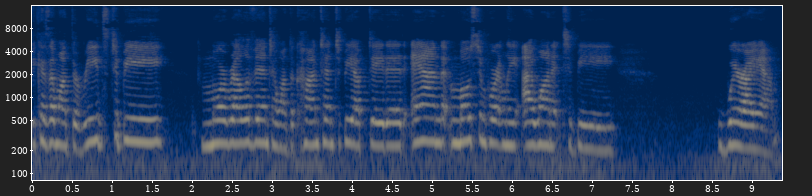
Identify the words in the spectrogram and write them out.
because I want the reads to be more relevant. I want the content to be updated. And most importantly, I want it to be where I am.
